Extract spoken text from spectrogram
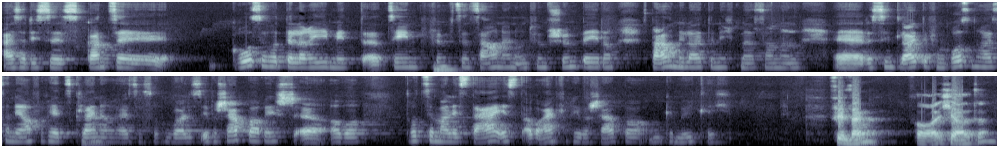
Also dieses ganze große Hotellerie mit 10, äh, 15 Saunen und 5 Schwimmbädern. Das brauchen die Leute nicht mehr, sondern äh, das sind Leute von großen Häusern, die einfach jetzt kleinere Häuser suchen, weil es überschaubar ist, äh, aber trotzdem alles da ist, aber einfach überschaubar und gemütlich. Vielen Dank, Frau Reichhalter,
